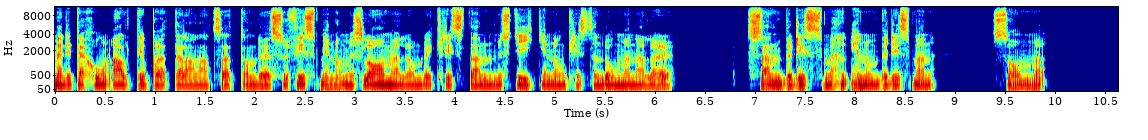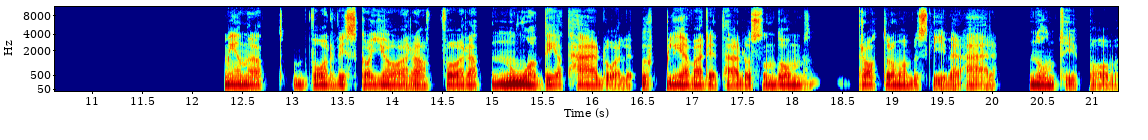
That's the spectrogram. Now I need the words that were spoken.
meditation alltid på ett eller annat sätt, om det är sufism inom islam eller om det är kristen mystik inom kristendomen eller zen-buddhismen inom buddhismen som menar att vad vi ska göra för att nå det här då, eller uppleva det här då som de pratar om och beskriver är någon typ av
